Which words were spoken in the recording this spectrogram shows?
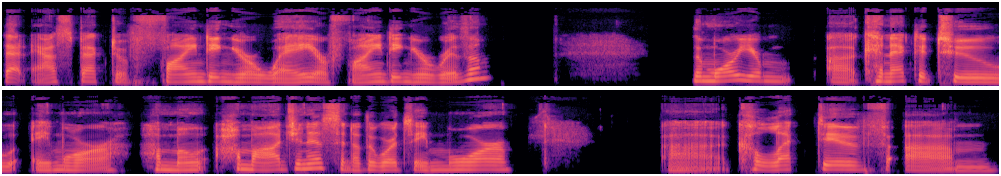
that aspect of finding your way or finding your rhythm, the more you're uh, connected to a more homo- homogenous, in other words, a more uh, collective, um,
